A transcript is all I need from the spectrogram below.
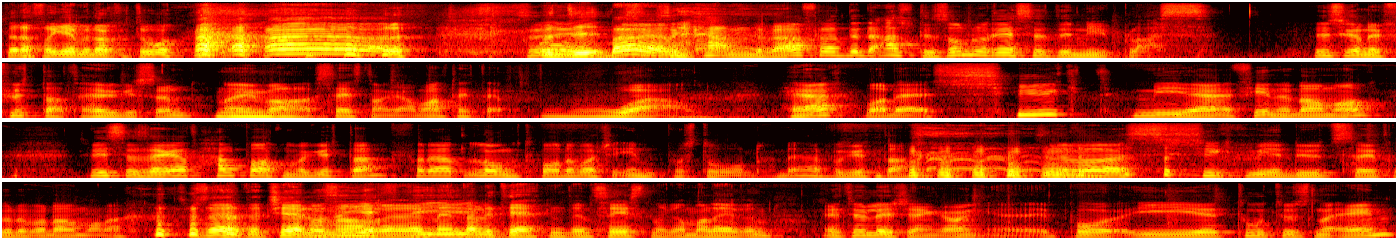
Det er derfor jeg er med dere to. Så, det- så, så kan det være, for det er alltid sånn når du reiser til en ny plass. Jeg husker da jeg flytta til Haugesund da jeg var 16 år gammel. tenkte jeg, wow, Her var det sykt mye fine damer. Så viste seg at halvparten var gutter, for det at langt hår det var ikke inn på Stord. Det er for gutta. Så det var sykt mye dudes, så jeg trodde det var damer der. Så sier at Kjellen har eh, de- mentaliteten til en 16 år gammel Even. Jeg tuller ikke engang. Eh, På, I 2001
